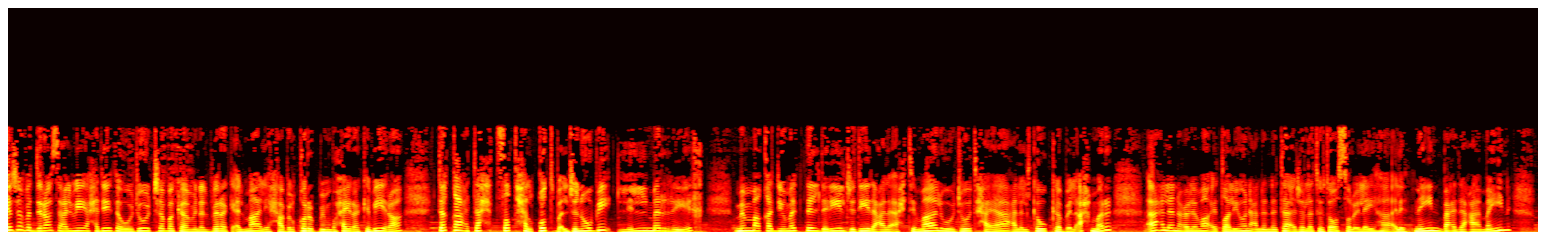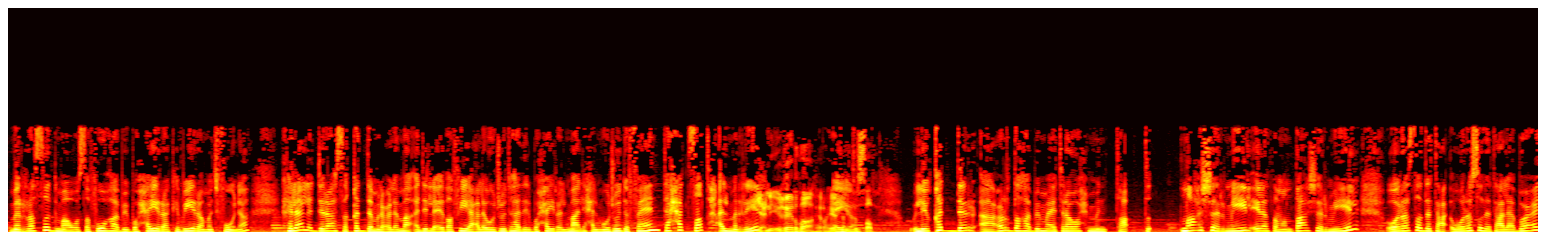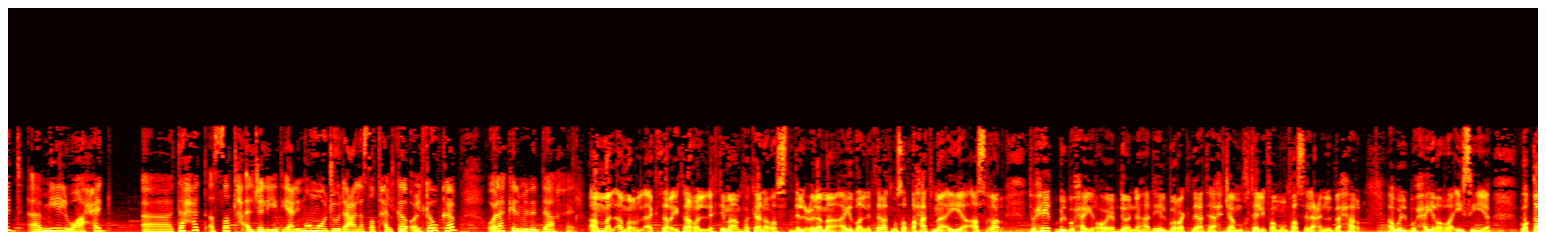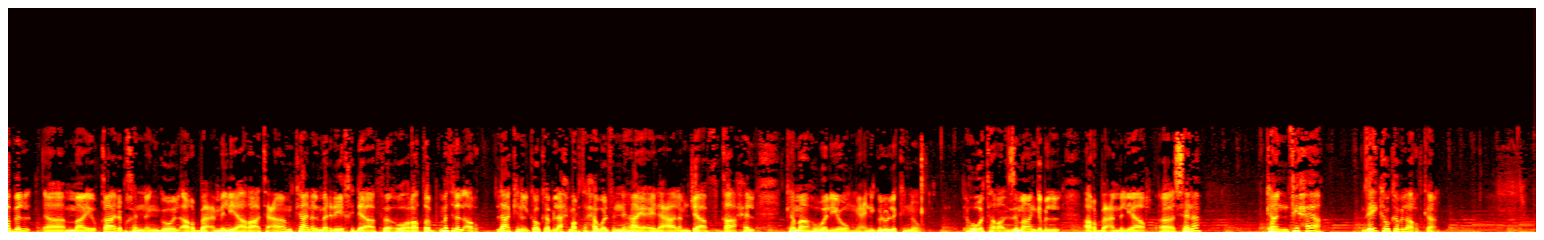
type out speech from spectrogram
كشفت دراسة علمية حديثة وجود شبكة من البرك المالحة بالقرب من بحيرة كبيرة تقع تحت سطح القطب الجنوبي للمريخ مما قد يمثل دليل جديد على احتمال وجود حياة على الكوكب الأحمر. أعلن علماء إيطاليون عن النتائج التي توصلوا إليها الاثنين بعد عامين من رصد ما وصفوها ببحيرة كبيرة مدفونة. خلال الدراسة قدم العلماء أدلة إضافية على وجود هذه البحيرة المالحة الموجودة فين؟ تحت سطح المريخ. يعني غير ظاهرة هي أيوه. تحت السطح واللي يقدر عرضها بما يتراوح من 12 ميل إلى 18 ميل ورصدت ورصدت على بعد ميل واحد آه، تحت السطح الجليد. يعني مو موجودة على سطح الكوكب ولكن من الداخل. أما الأمر الأكثر إثارة للاهتمام فكان رصد العلماء أيضا لثلاث مسطحات مائية أصغر تحيط بالبحيرة ويبدو أن هذه البرك ذات أحجام مختلفة منفصلة عن البحر أو البحيرة الرئيسية. وقبل آه، ما يقارب خلينا نقول أربع مليارات عام كان المريخ دافئ ورطب مثل الأرض. لكن الكوكب الأحمر تحول في النهاية إلى عالم جاف قاحل كما هو اليوم. يعني يقولون لك أنه هو ترى زمان قبل أربعة مليار آه، سنة كان في حياة زي كوكب الأرض كان.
